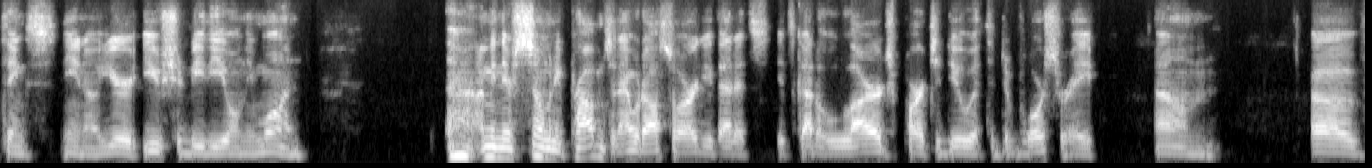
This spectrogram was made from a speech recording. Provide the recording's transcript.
thinks, you know, you're you should be the only one. I mean, there's so many problems, and I would also argue that it's it's got a large part to do with the divorce rate um, of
